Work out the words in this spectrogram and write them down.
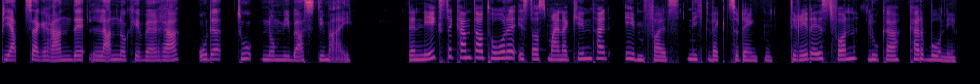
Piazza Grande, L'anno che verrà oder Tu non mi basti mai. Der nächste Cantautore ist aus meiner Kindheit ebenfalls nicht wegzudenken. Die Rede ist von Luca Carboni.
